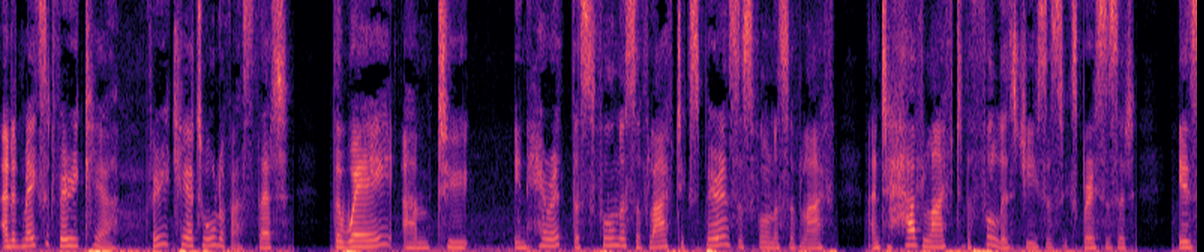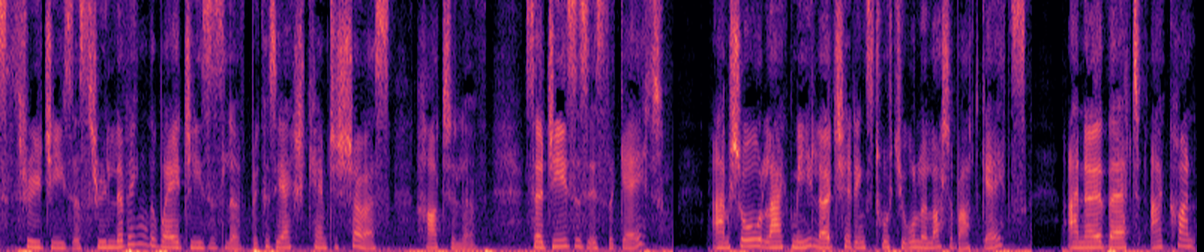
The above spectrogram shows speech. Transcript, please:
And it makes it very clear, very clear to all of us, that the way um, to inherit this fullness of life, to experience this fullness of life, and to have life to the full, as Jesus expresses it, is through Jesus, through living the way Jesus lived, because he actually came to show us how to live. So Jesus is the gate. I'm sure, like me, load shedding's taught you all a lot about gates. I know that I can't,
